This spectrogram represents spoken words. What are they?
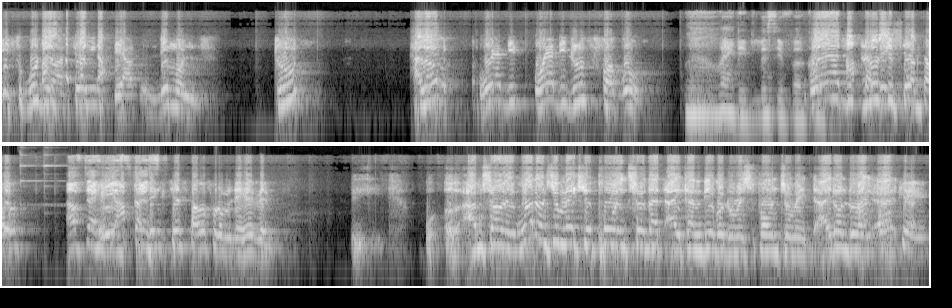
it's good you are saying there are demons. True? Hello? Where did where did Lucifer go? Where did Lucifer go? Where did After Lucifer chased go? Away, After he after chased- being chased away from the heaven. I'm sorry. Why don't you make your point so that I can be able to respond to it? I don't do it. uh, Okay.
